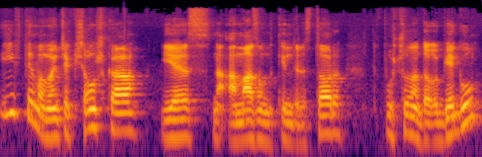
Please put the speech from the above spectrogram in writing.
i w tym momencie książka jest na Amazon Kindle Store dopuszczona do obiegu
